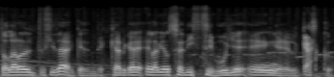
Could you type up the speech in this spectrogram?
toda la electricidad que descarga el avión se distribuye en el casco.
